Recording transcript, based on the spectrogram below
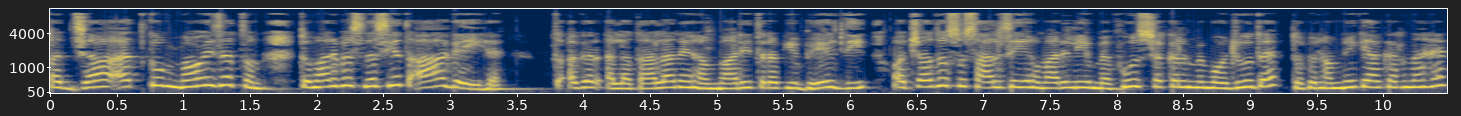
कजात को मोइजतुन तुम्हारे पास नसीहत आ गई है। तो अगर अल्लाह ताला ने हमारी तरफ़ ये भेज दी और चौदह सौ साल से ये हमारे लिए महफूज शक्ल में मौजूद है तो फिर हमने क्या करना है?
